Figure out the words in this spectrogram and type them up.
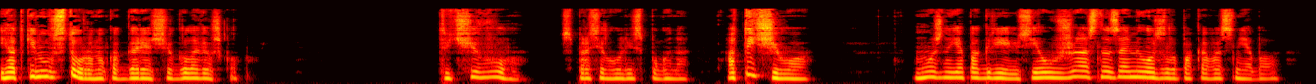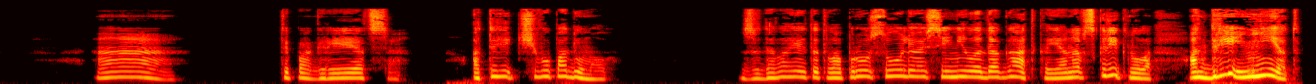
и откинул в сторону, как горящую головешку. — Ты чего? — спросил Оля испуганно. — А ты чего? — Можно я погреюсь? Я ужасно замерзла, пока вас не было. — А, ты погреться. А ты чего подумал? Задавая этот вопрос, Олю осенила догадка, и она вскрикнула. — Андрей, нет!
